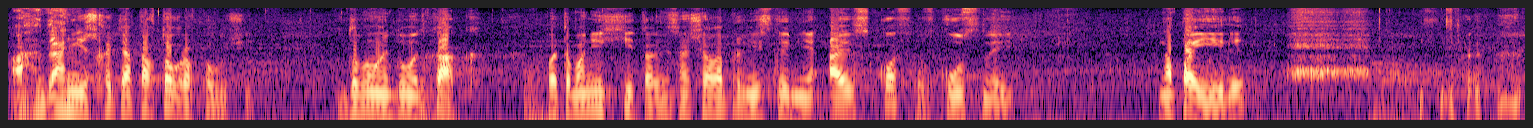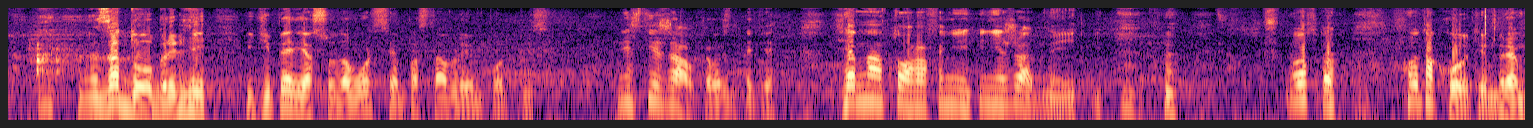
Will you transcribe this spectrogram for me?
а да, они же хотят автограф получить. Думаю, думают, как? Поэтому они хитрые. Они сначала принесли мне айс кофе вкусный, напоили, задобрили, и теперь я с удовольствием поставлю им подпись. Мне ж не жалко, вы знаете. Я на автографы не, не жадный. Вот, вот такой вот им прям,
